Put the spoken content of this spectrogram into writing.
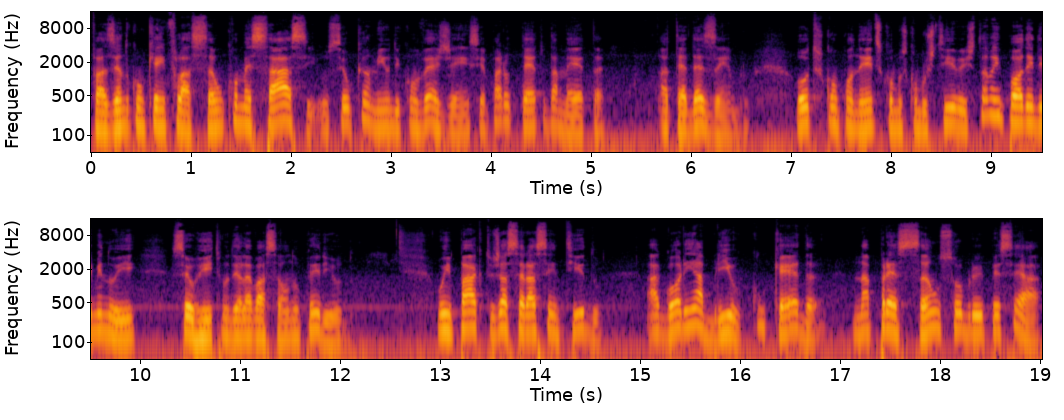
fazendo com que a inflação começasse o seu caminho de convergência para o teto da meta até dezembro. Outros componentes, como os combustíveis, também podem diminuir seu ritmo de elevação no período. O impacto já será sentido agora em abril, com queda na pressão sobre o IPCA,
